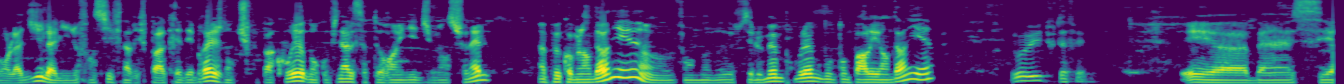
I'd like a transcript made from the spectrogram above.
on l'a dit, la ligne offensive n'arrive pas à créer des brèches, donc tu peux pas courir. Donc au final, ça te rend unidimensionnel, un peu comme l'an dernier. Hein. c'est le même problème dont on parlait l'an dernier. Hein. Oui, tout à fait. Et euh, ben c'est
